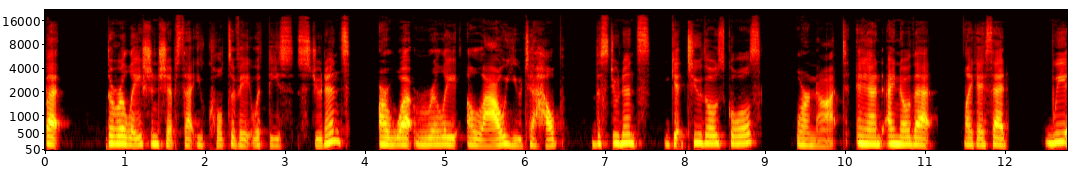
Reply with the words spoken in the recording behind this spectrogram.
But the relationships that you cultivate with these students are what really allow you to help the students get to those goals or not. And I know that, like I said, we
